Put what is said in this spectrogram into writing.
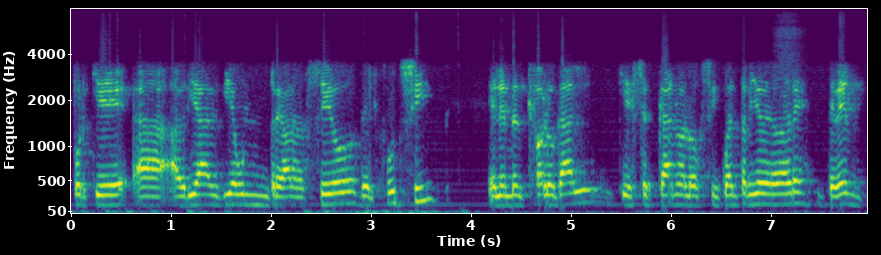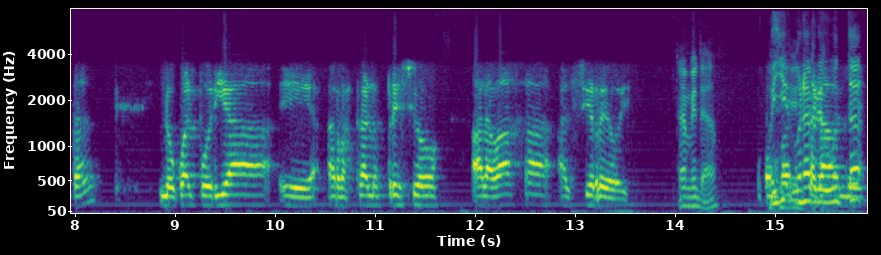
porque ah, habría, habría un rebalanceo del FTSE en el mercado local que es cercano a los 50 millones de dólares de venta, lo cual podría eh, arrastrar los precios a la baja al cierre de hoy. Ah, mira. Oye, una pregunta.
